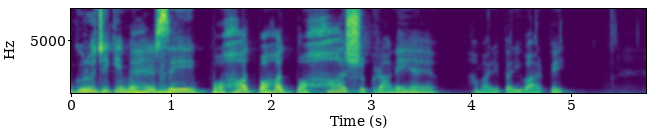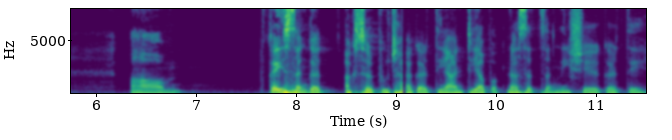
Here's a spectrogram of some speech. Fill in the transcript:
गुरु जी की मेहर से बहुत बहुत बहुत शुक्राने हैं हमारे परिवार पे। कई संगत अक्सर पूछा करती हैं, आंटी, आप अपना सत्संग नहीं शेयर करते?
